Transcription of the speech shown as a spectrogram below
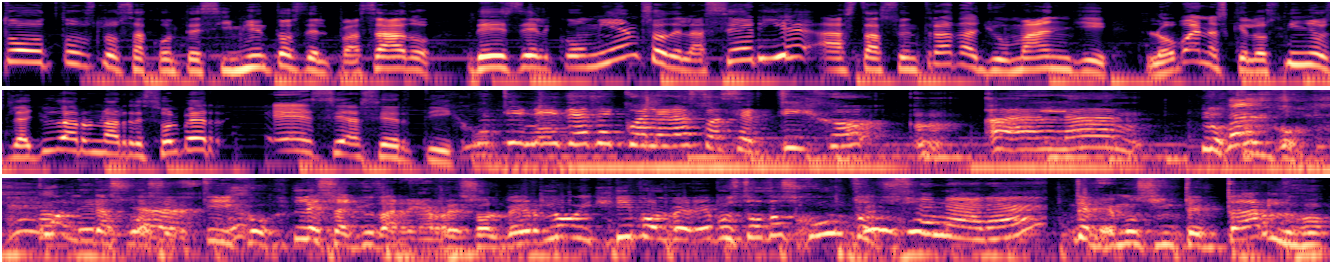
todos los acontecimientos del pasado, desde el comienzo de la serie hasta su entrada a Yumanji. Lo bueno es que los niños le ayudaron a resolver ese acertijo. ¿No tiene idea de cuál era su acertijo? Alan. Lo tengo. ¿Cuál era su acertijo? Les ayudaré a resolverlo y, volveremos todos juntos. ¿Funcionará? Debemos intentarlo.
